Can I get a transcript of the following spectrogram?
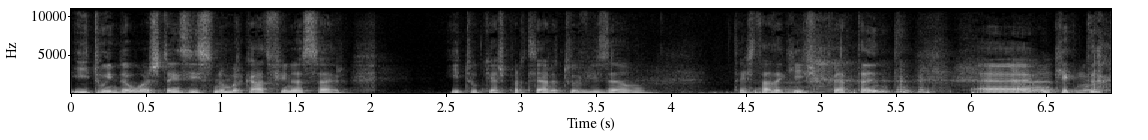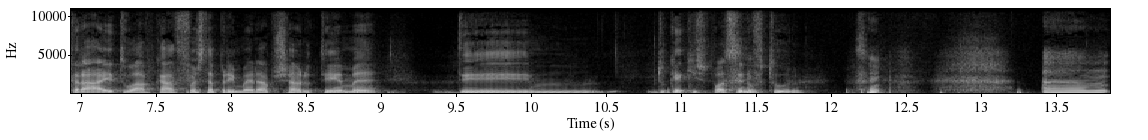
E tu ainda hoje tens isso no mercado financeiro. E tu queres partilhar a tua visão? Tens estado aqui expectante. Uh, o que é que te trai? Tu há bocado foste a primeira a puxar o tema de, do que é que isto pode ser no futuro. Sim. Um,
